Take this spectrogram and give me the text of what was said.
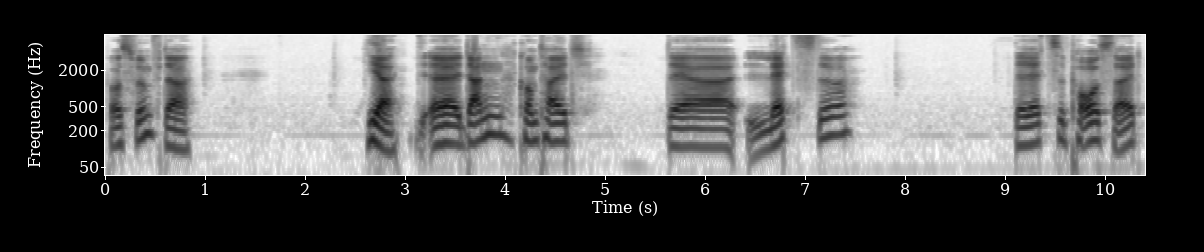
Post 5 da. Hier, äh, dann kommt halt der letzte, der letzte Post halt.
